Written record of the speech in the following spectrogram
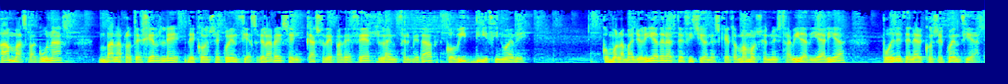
Ambas vacunas van a protegerle de consecuencias graves en caso de padecer la enfermedad COVID-19. Como la mayoría de las decisiones que tomamos en nuestra vida diaria, puede tener consecuencias,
